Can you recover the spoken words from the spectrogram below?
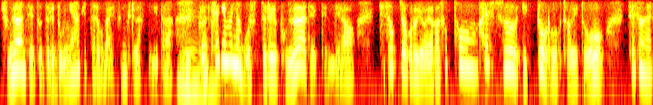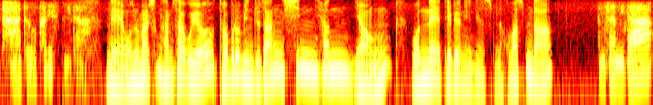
중요한 제도들을 논의하겠다고 말씀드렸습니다. 예. 그런 책임 있는 모습들을 보여야 될 텐데요. 지속적으로 여야가 소통할 수 있도록 저희도 최선을 다하도록 하겠습니다. 네, 오늘 말씀 감사하고요. 더불어민주당 신현영 원내 대변인이었습니다. 고맙습니다. 감사합니다.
